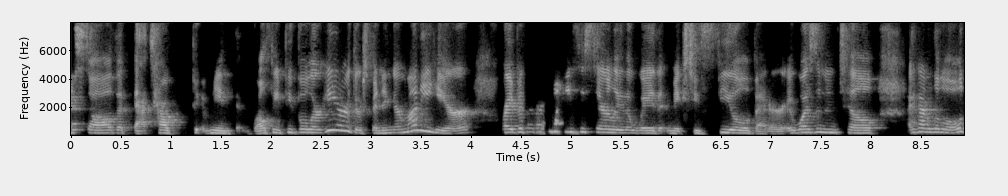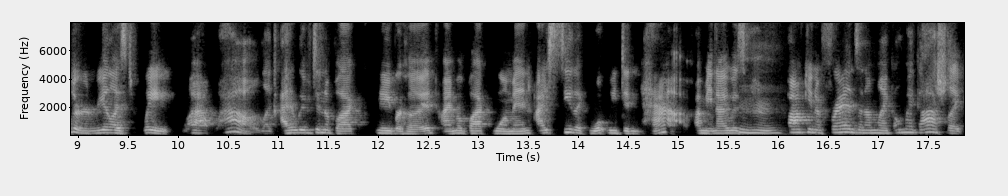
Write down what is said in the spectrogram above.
I saw that that's how, I mean, wealthy people are here, they're spending their money here, right? But that's not necessarily the way that makes you feel better. It wasn't until I got a little older and realized, wait, wow, wow, like I lived in a black neighborhood. I'm a black woman. I see like what we didn't have. I mean, I was mm-hmm. talking to friends and I'm like, oh my gosh, like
